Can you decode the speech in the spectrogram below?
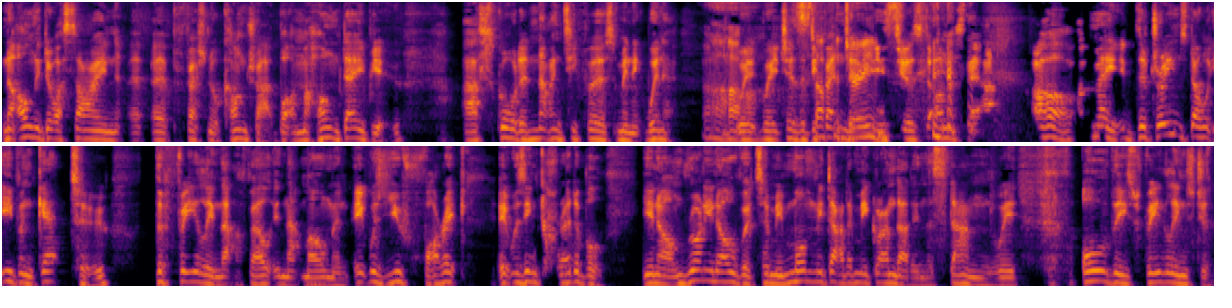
not only do I sign a, a professional contract, but on my home debut, I scored a 91st minute winner, oh, which, which, as a defender is just honestly, I, oh mate, the dreams don't even get to the feeling that I felt in that moment. It was euphoric. It was incredible. You know, I'm running over to me mum, my dad, and my granddad in the stand with all these feelings just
